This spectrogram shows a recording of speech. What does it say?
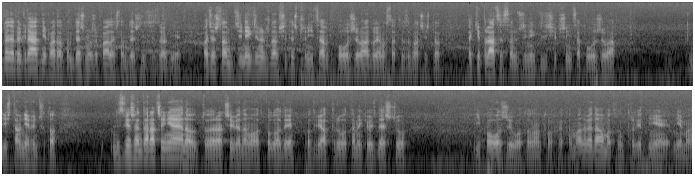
Byleby grad nie padał, tam deszcz może padać, tam deszcz nic nie zrobi, nie? Chociaż tam gdzie niegdzie już nam się też pszenica położyła, byłem ostatnio zobaczyć, to takie place są, gdzie niegdzie gdzie się pszenica położyła. Gdzieś tam, nie wiem czy to zwierzęta raczej nie, no to raczej wiadomo od pogody, od wiatru, od tam jakiegoś deszczu i położyło to nam trochę tam, ale wiadomo, to tam tragedii nie, nie ma,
